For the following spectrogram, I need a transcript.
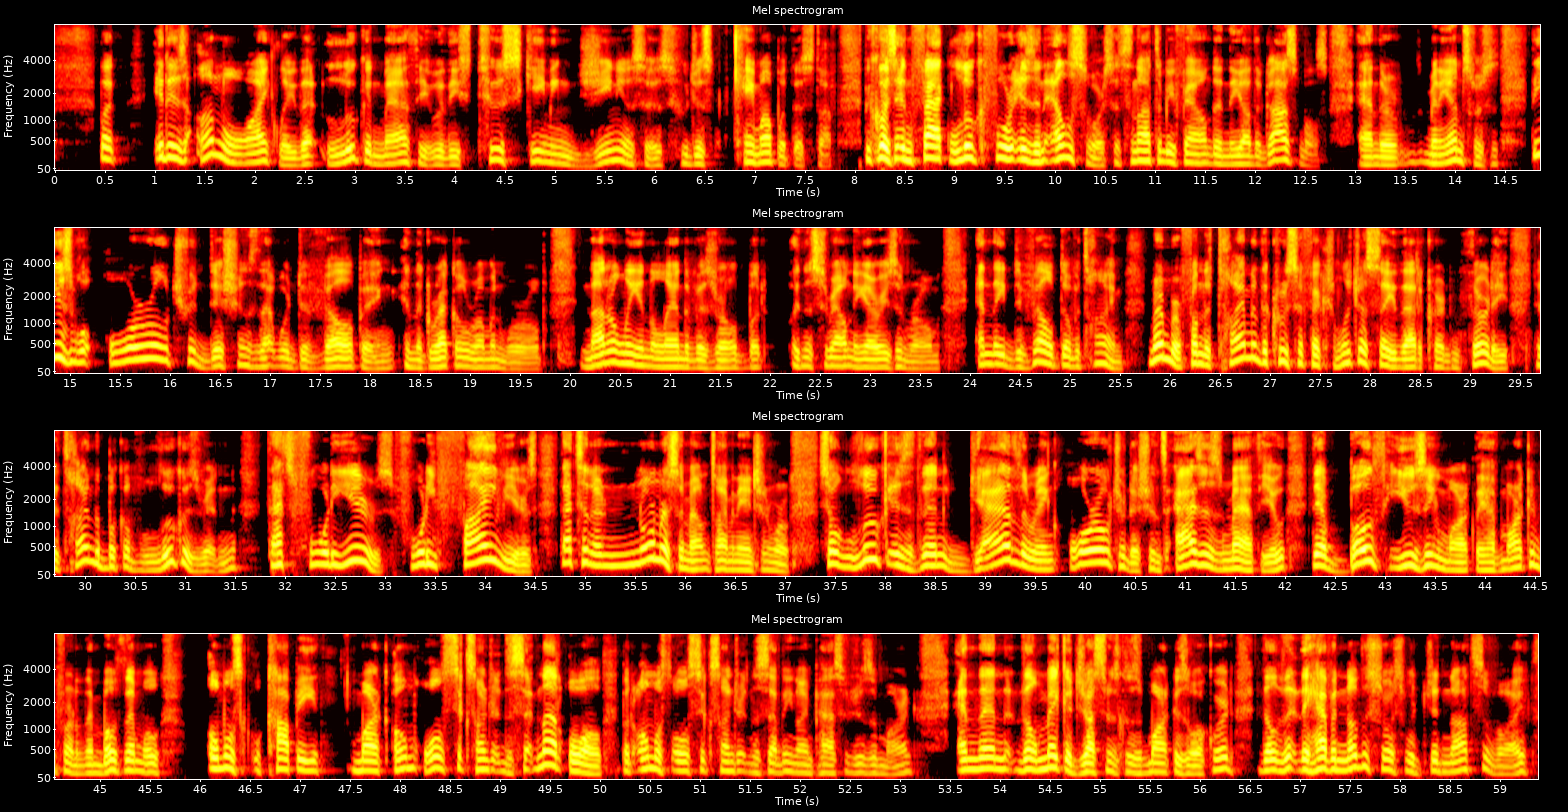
but it is unlikely that Luke and Matthew were these two scheming geniuses who just came up with this stuff. Because, in fact, Luke 4 is an L source. It's not to be found in the other Gospels, and there are many M sources. These were oral traditions that were developing in the Greco Roman world, not only in the land of Israel, but in the surrounding areas in Rome, and they developed over time. Remember, from the time of the crucifixion, let's just say that occurred in 30, the time the book of Luke was written, that's 40 years, 45 years. That's an enormous amount of time in the ancient world. So Luke is then gathering oral traditions, as is Matthew. They're both using Mark. They have Mark in front of them. Both of them will almost copy mark all 600 not all but almost all 679 passages of mark. And then they'll make adjustments because mark is awkward. They'll they have another source which did not survive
